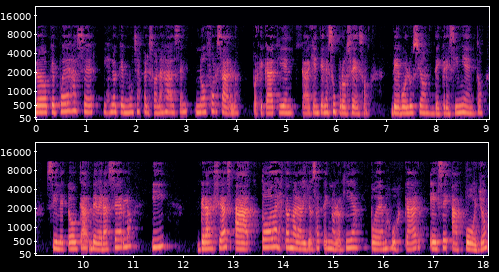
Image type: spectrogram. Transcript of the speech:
Lo que puedes hacer, y es lo que muchas personas hacen, no forzarlo, porque cada quien, cada quien tiene su proceso de evolución, de crecimiento. Si le toca, deberá hacerlo y gracias a toda esta maravillosa tecnología podemos buscar ese apoyo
